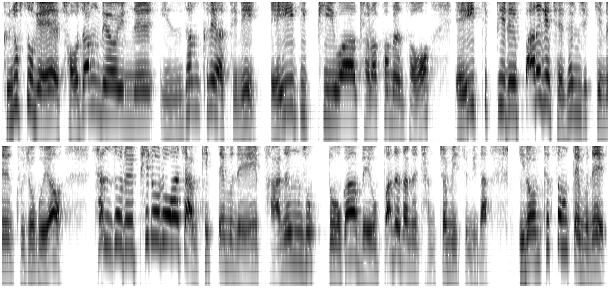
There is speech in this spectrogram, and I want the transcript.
근육 속에 저장되어 있는 인산 크레아틴이 ADP와 결합하면서 ATP를 빠르게 재생시키는 구조고요. 산소를 필요로 하지 않기 때문에 반응 속도가 매우 빠르다는 장점이 있습니다. 이런 특성 때문에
